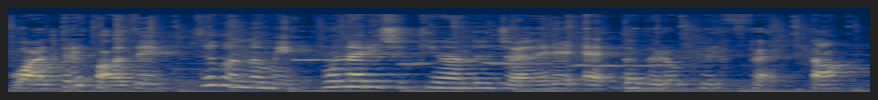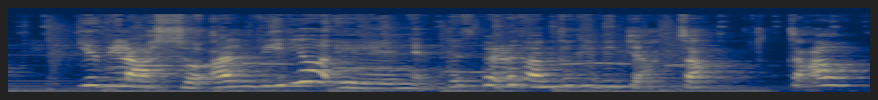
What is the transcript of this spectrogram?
o altre cose, secondo me una ricettina del genere è davvero perfetta. Io vi lascio al video e niente, spero tanto che vi piaccia. Ciao!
